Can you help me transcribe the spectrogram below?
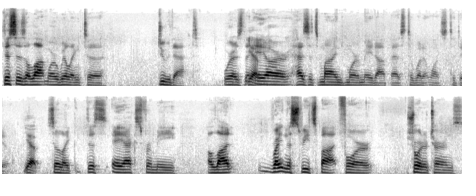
this is a lot more willing to do that. Whereas the Yeah. AR has its mind more made up as to what it wants to do. yep, So like this AX for me, a lot right in the sweet spot for shorter turns,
